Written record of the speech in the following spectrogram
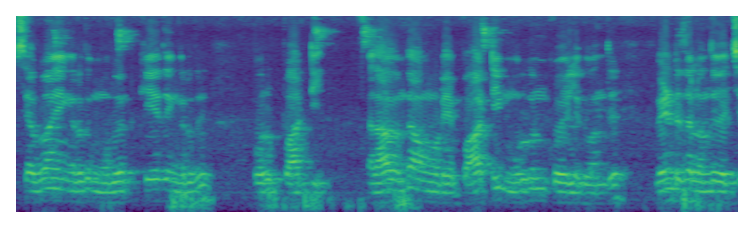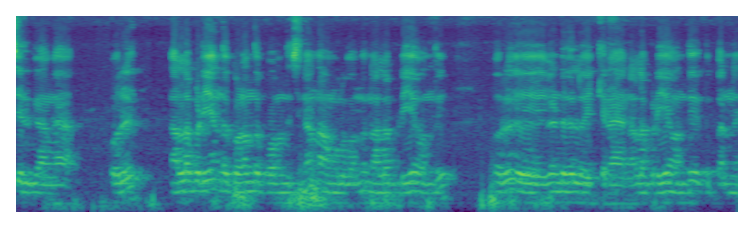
செவ்வாய்ங்கிறது முருகன் கேதுங்கிறது ஒரு பாட்டி. அதாவது வந்து அவங்களுடைய பாட்டி முருகன் கோயிலுக்கு வந்து வேண்டுதல் வந்து வச்சுருக்காங்க. ஒரு நல்லபடியாக இந்த குழந்தை பிறந்துச்சுன்னா நான் உங்களுக்கு வந்து நல்லபடியாக வந்து ஒரு வேண்டுதல் வைக்கிறேன். நல்லபடியாக வந்து இது பண்ணி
